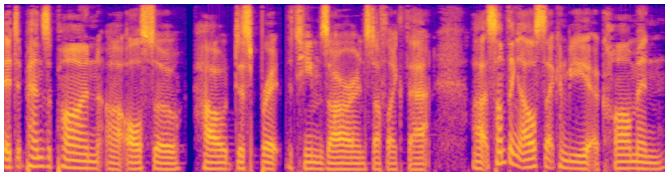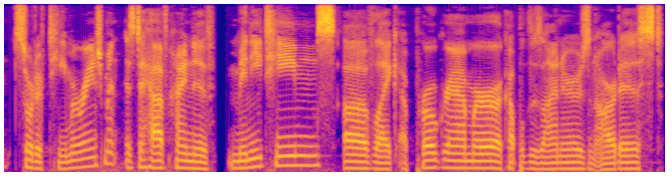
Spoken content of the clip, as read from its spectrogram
It depends upon uh, also how disparate the teams are and stuff like that. Uh, something else that can be a common sort of team arrangement is to have kind of mini teams of like a programmer, a couple designers, an artist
